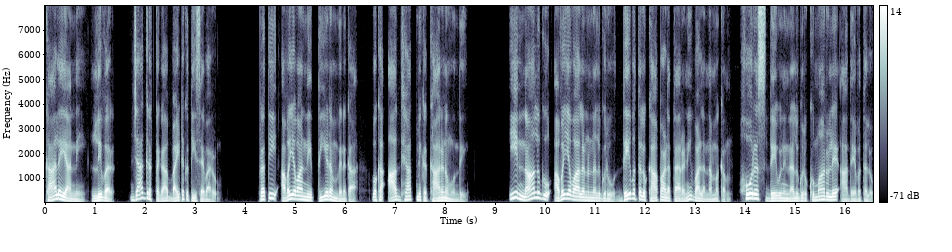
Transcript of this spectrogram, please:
కాలేయాన్ని లివర్ జాగ్రత్తగా బయటకు తీసేవారు. ప్రతి అవయవాన్ని తీయడం వెనుక ఒక ఆధ్యాత్మిక కారణం ఉంది. ఈ నాలుగు అవయవాలను నలుగురు దేవతలు కాపాడతారని వాళ్ళ నమ్మకం. హోరస్ దేవుని నలుగురు కుమారులే ఆ దేవతలు.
